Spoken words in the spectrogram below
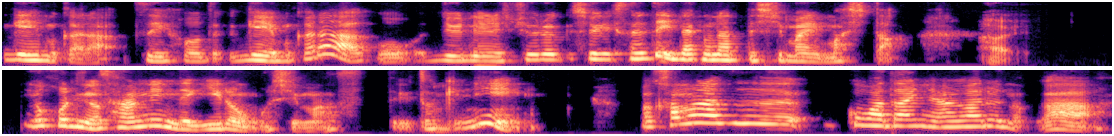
ゲームから、追放とかゲームから、こう、住人に襲撃襲撃されていなくなってしまいました。はい。残りの3人で議論をしますっていう時に、まあ、必ずこう話題に上がるのが、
